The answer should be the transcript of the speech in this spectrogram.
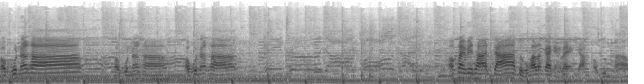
ขอบคุณนะครับ ขอบคุณนะครับ ขอบคุณนะครับเอาไข่ไปทานจ้า สุขภาพร่างกายแข็งแรงจ้าขอบคุณครับ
